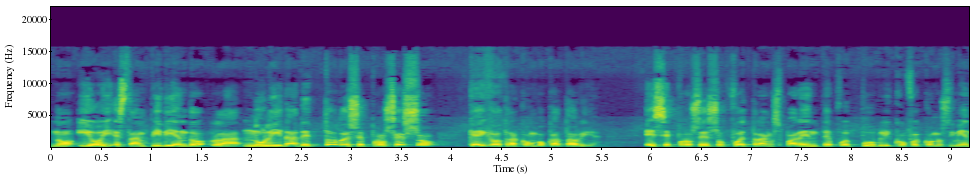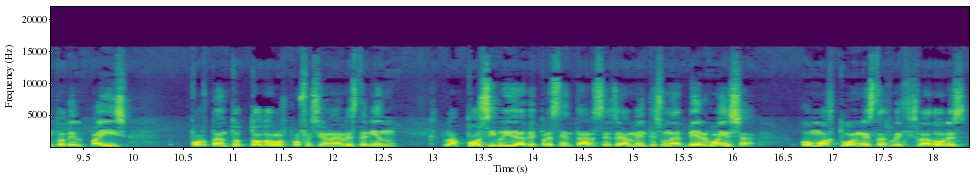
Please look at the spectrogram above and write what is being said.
¿no? Y hoy están pidiendo la nulidad de todo ese proceso, que haya otra convocatoria. Ese proceso fue transparente, fue público, fue conocimiento del país, por tanto todos los profesionales tenían la posibilidad de presentarse. Realmente es una vergüenza cómo actúan estos legisladores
